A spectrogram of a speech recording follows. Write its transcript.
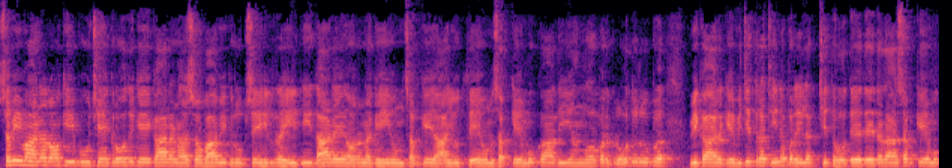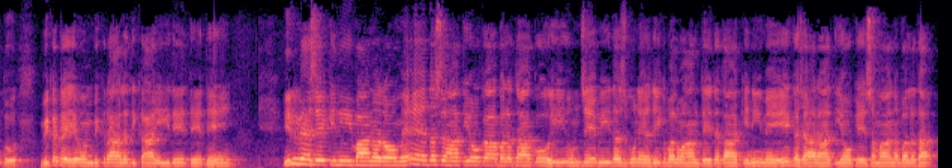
सभी वानरों की पूछें, क्रोध के कारण अस्वाभाविक रूप से हिल रही थी दाढ़े और नख ही उन सबके आयु थे, उन सबके मुख आदि अंगों पर क्रोध रूप विकार के विचित्र चिन्ह परिलक्षित होते थे, तथा सबके मुख विकट एवं विकराल दिखाई देते थे। इनमें से किन्हीं वानरों में दस हाथियों का बल था, कोई उनसे भी दस गुने अधिक बलवान थे, तथा किन्हीं में एक हज़ार हाथियों के समान बल था।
